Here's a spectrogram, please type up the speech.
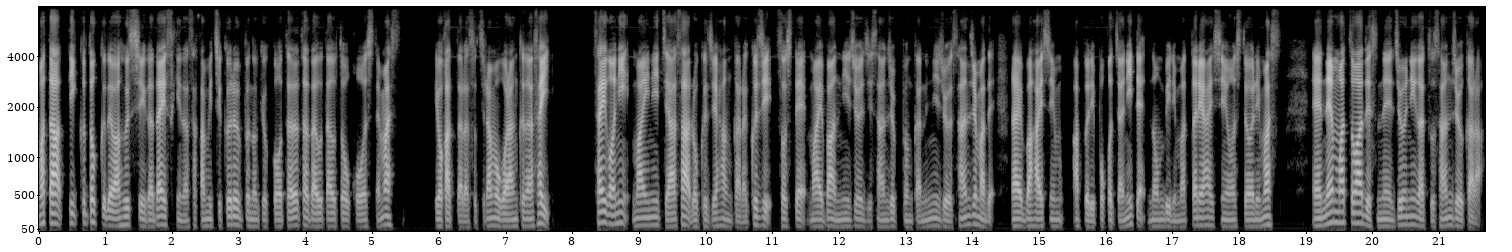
また、TikTok ではフッシーが大好きな坂道グループの曲をただただ歌う投稿をしてます。よかったらそちらもご覧ください。最後に、毎日朝6時半から9時、そして毎晩20時30分から23時まで、ライブ配信アプリポコチャにて、のんびりまったり配信をしております。えー、年末はですね、12月30から、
